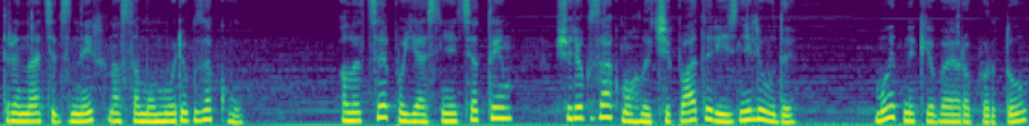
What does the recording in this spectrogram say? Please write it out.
13 з них на самому рюкзаку. Але це пояснюється тим, що рюкзак могли чіпати різні люди: митники в аеропорту,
